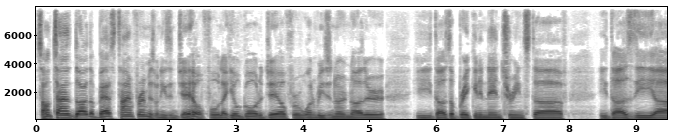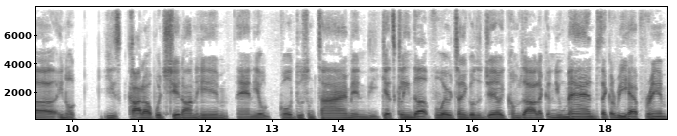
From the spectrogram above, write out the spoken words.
sometimes, dog, the best time for him is when he's in jail, fool. Like, he'll go to jail for one reason or another. He does the breaking and entering stuff. He does the, uh, you know, he's caught up with shit on him and he'll go do some time and he gets cleaned up for every time he goes to jail. He comes out like a new man. It's like a rehab for him.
